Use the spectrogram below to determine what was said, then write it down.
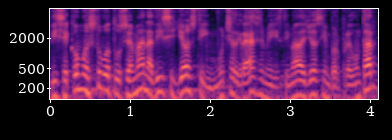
Dice, ¿cómo estuvo tu semana? Dice Justin. Muchas gracias, mi estimada Justin, por preguntar.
